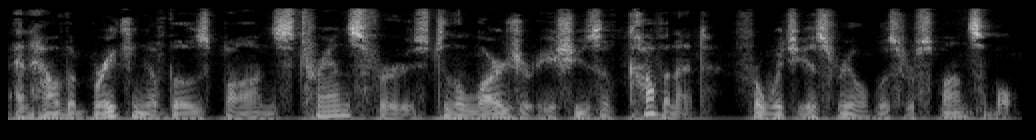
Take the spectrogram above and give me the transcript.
and how the breaking of those bonds transfers to the larger issues of covenant for which Israel was responsible.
